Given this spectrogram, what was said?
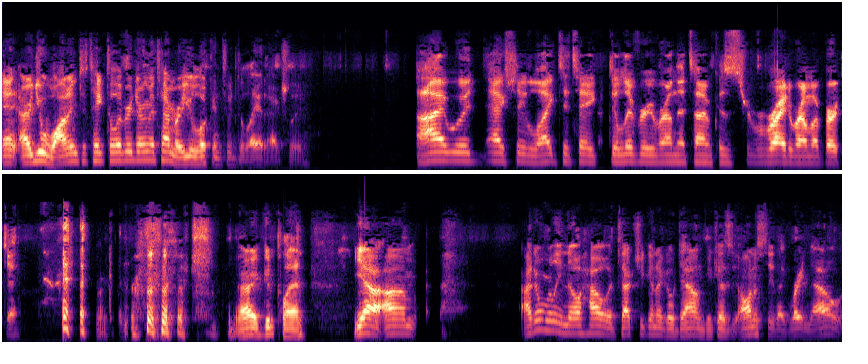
and are you wanting to take delivery during the time, or are you looking to delay it? Actually. I would actually like to take delivery around that time because it's right around my birthday. All right, good plan. Yeah, um, I don't really know how it's actually going to go down because honestly, like right now,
